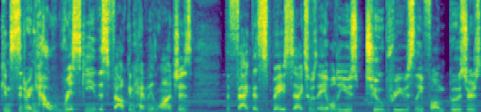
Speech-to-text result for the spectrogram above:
considering how risky this Falcon Heavy launch is, the fact that SpaceX was able to use two previously flown boosters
